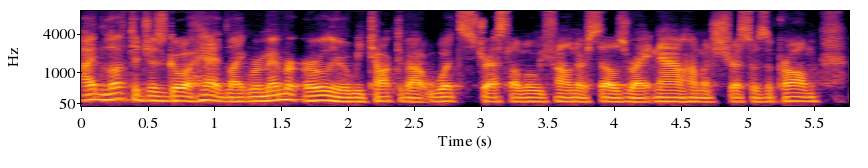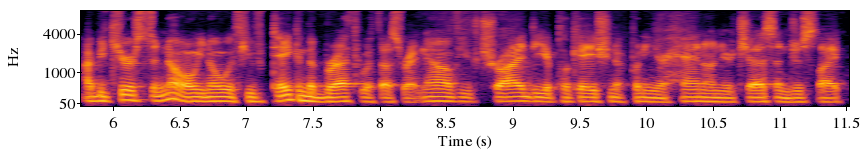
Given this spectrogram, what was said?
I'd love to just go ahead. Like, remember earlier we talked about what stress level we found ourselves right now, how much stress was a problem. I'd be curious to know, you know, if you've taken the breath with us right now, if you've tried the application of putting your hand on your chest and just like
